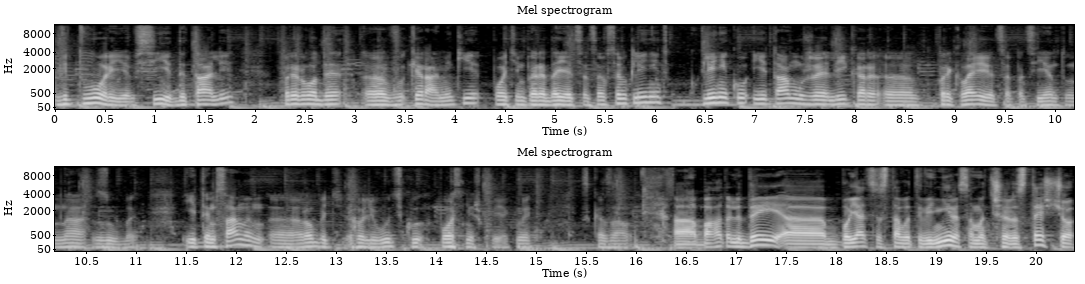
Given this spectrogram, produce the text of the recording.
відтворює всі деталі природи е, в кераміки, потім передається це все в клініку, і там уже лікар е, приклеює це пацієнту на зуби. І тим самим е, робить голівудську посмішку, як ви сказали. А, Багато людей е, бояться ставити вініри саме через те, що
